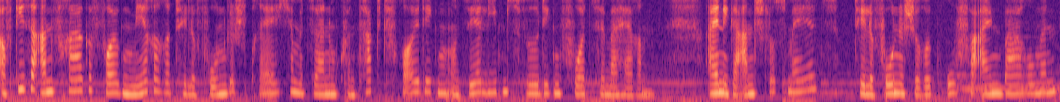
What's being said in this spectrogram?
Auf diese Anfrage folgen mehrere Telefongespräche mit seinem kontaktfreudigen und sehr liebenswürdigen Vorzimmerherrn, einige Anschlussmails, telefonische Rückrufvereinbarungen,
